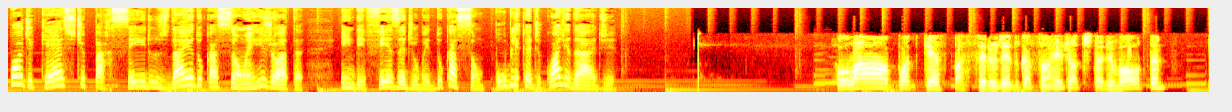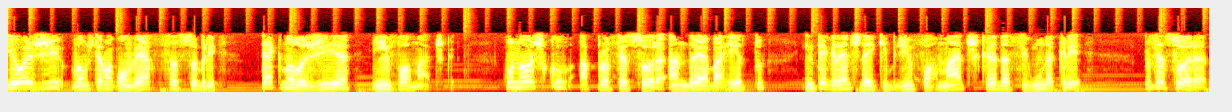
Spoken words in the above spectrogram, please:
podcast Parceiros da Educação RJ, em defesa de uma educação pública de qualidade. Olá, o podcast Parceiros da Educação RJ está de volta e hoje vamos ter uma conversa sobre tecnologia e informática. Conosco a professora Andréa Barreto, integrante da equipe de informática da segunda CRE. Professora,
